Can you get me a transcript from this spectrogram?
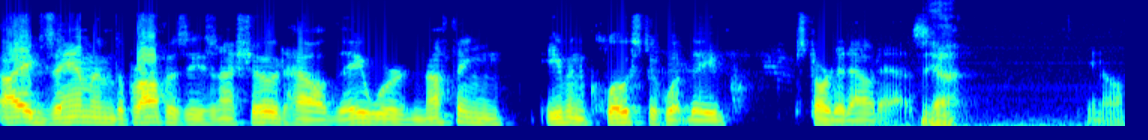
I examined the prophecies and I showed how they were nothing even close to what they started out as. Yeah. You know.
